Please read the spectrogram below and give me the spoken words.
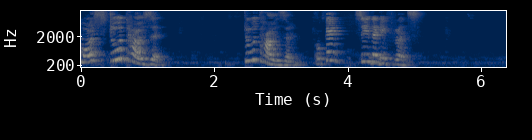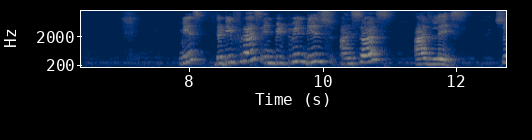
was 2000. 2000. Okay. See the difference means the difference in between these answers are less. So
